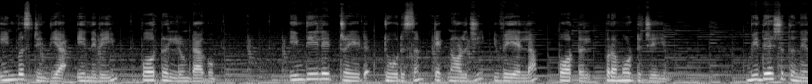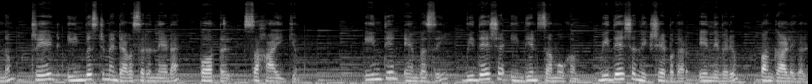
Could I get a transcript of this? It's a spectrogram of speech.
invest India എന്നിവയും പോർട്ടലിലുണ്ടാകും. ഇന്ത്യയിലെ ട്രേഡ് ടൂറിസം ടെക്നോളജി ഇവയെല്ലാം പോർട്ടൽ പ്രൊമോട്ട് ചെയ്യും. വിദേശത്തു നിന്നും ട്രേഡ് ഇൻവെസ്റ്റ്മെന്റ് അവസരം നേടാൻ പോർട്ടൽ സഹായിക്കും. ഇന്ത്യൻ എംബസി വിദേശ ഇന്ത്യൻ സമൂഹം വിദേശ നിക്ഷേപകർ എന്നിവരും പങ്കാളികൾ.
